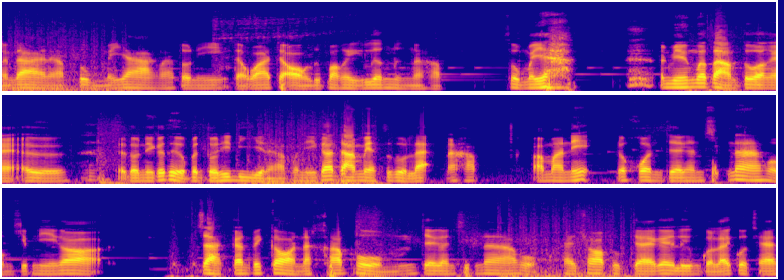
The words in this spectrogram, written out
กันได้นะครับ สุ่มไม่ยากนะ ตัวนี้แต่ว่าจะออกหรือเปล่าก็อีกเรื่องหนึ่งนะครับ สุ่มไม่ยาก มันมีทั้งมาสามตัวไงเออ แต่ตัวนี้ก็ถือเป็นตัวที่ดีนะครับ วันนี้ก็ดาเมจสุดๆแล้วนะครับ ประมาณนี้ทุกคนเจอกันคลิปหน้าผมคลิปนี้ก็ จากกันไปก่อนนะครับผมเจอกันคลิปหน้าครับผม ใครชอบถูกใจก็อย่าลืมกดไลค์กดแชร์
